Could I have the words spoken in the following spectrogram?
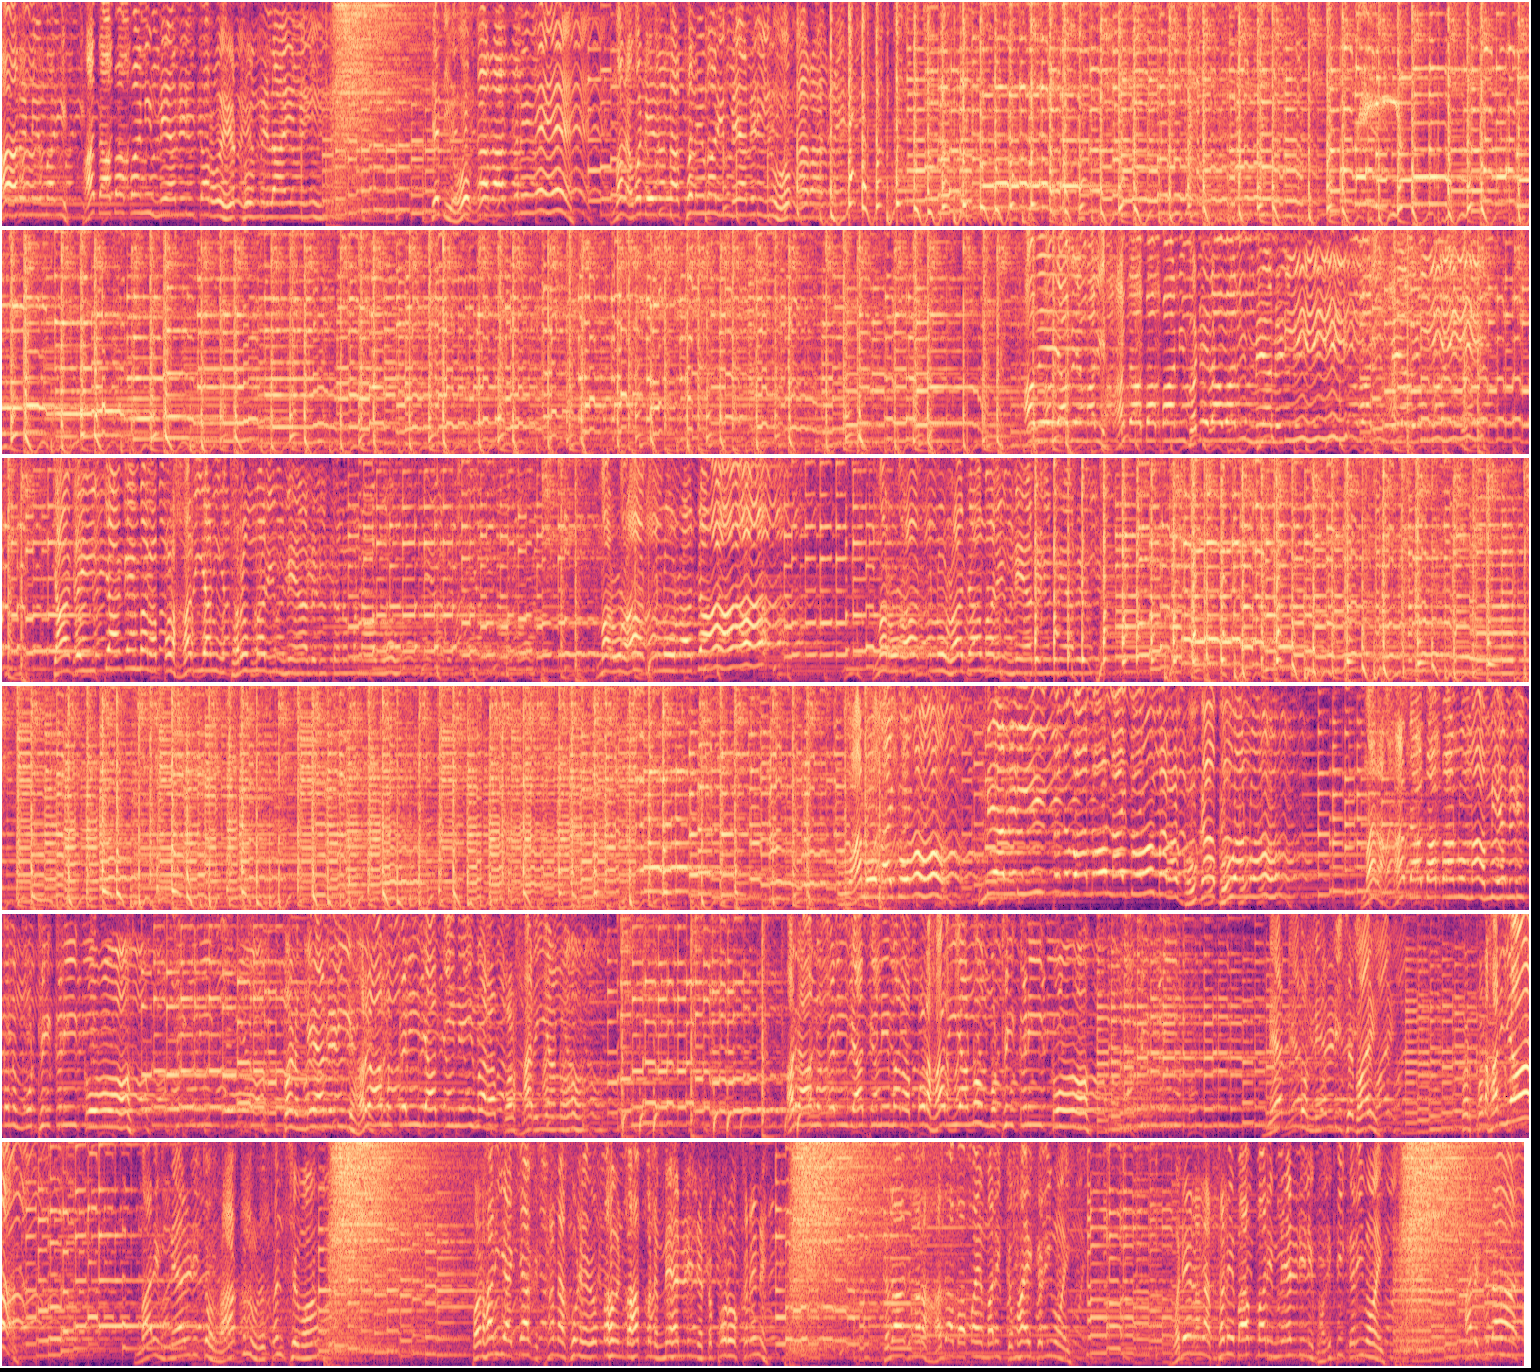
હાર ને મારી હાદા બાપાની મેલડી તારો હેઠો મેલાય નહીં. તેથી હોકારા કરે, મારા વડેરાના થળે મારી મેલડી હોકારા કરે. મારી હાદા બાપાની વડેરા વાળી મેલડી. ક્યાં ગઈ ક્યાં ગઈ મારા પળહરિયાનું ધર્મ મારી મેલડી તને મનાવું? મારો રાખનો રાજા, મારો રાખનો રાજા મારી મેલડી મેલડી. લાગ્યો. મેલડી તનવાલો લાગ્યો. મારા ઘોઘા ભુવાનો. મારા હાદા બાપાનો માં મેલડી તન મુઠીકણી કો. પણ મેલડી હરામ કરી જાતી નહીં મારા પઢારિયાનો હરામ કરી જાતી નહીં મારા પઢારિયાનો મુઠીકણી કો. મેલડી તો મેલડી છે ભાઈ. પણ પઢારિયા મારી મેરડી તો રાખનું રતન છે, માં. પઢારિયા ક્યાંક છાના ખૂણે રોતા હોય ને બાપ મને મેરડીને ટપોરો કરે ને, કદાચ મારા હાદા બાપાએ મારી કમાઈ કરી હોય. વડેરાના થડે બાપ મારી મેરડીની ભક્તિ કરી હોય. અને કદાચ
